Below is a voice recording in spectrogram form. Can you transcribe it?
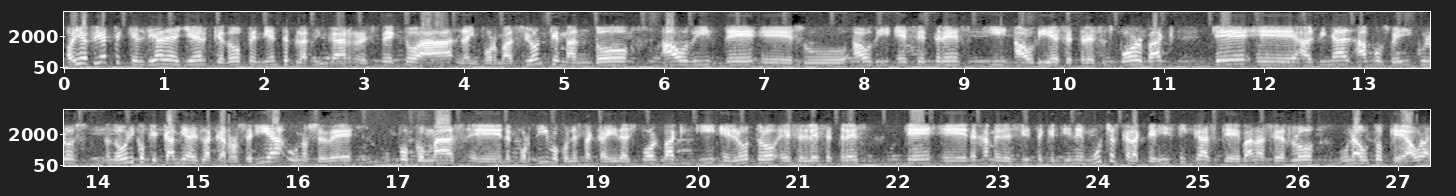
Oye, fíjate que el día de ayer quedó pendiente platicar respecto a la información que mandó Audi de eh, su Audi S3 y Audi S3 Sportback que eh, al final ambos vehículos, lo único que cambia es la carrocería, uno se ve un poco más eh, deportivo con esta caída Sportback y el otro es el S3 que eh, déjame decirte que tiene muchas características que van a hacerlo un auto que ahora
